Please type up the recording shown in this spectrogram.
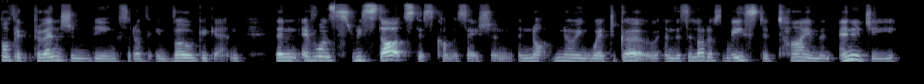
conflict prevention being sort of in vogue again, then everyone restarts this conversation and not knowing where to go. And there's a lot of wasted time and energy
